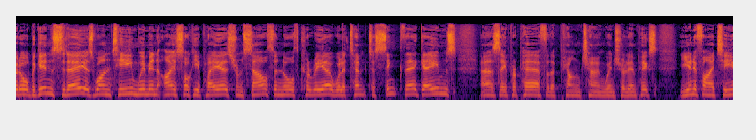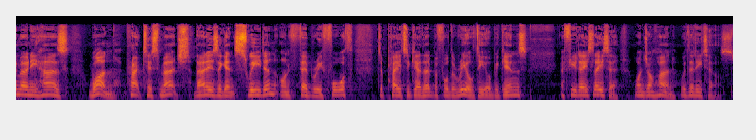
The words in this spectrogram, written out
it all begins today as one team, women ice hockey players from South and North Korea, will attempt to sync their games as they prepare for the Pyeongchang Winter Olympics. The unified team only has one practice match, that is against Sweden on February 4th, to play together before the real deal begins. A few days later, Won Jung-hwan with the details.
